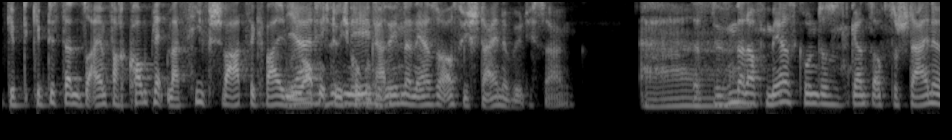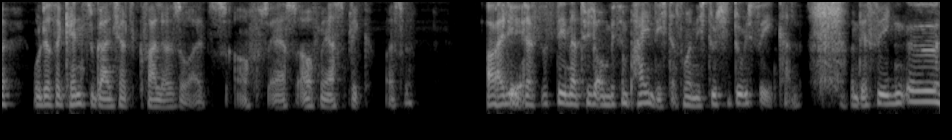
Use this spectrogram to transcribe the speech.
gibt, gibt es dann so einfach komplett massiv schwarze Quallen, die ja, du überhaupt nicht durchgucken nee, kannst? die sehen dann eher so aus wie Steine, würde ich sagen. Ah. Das, die sind dann auf Meeresgrund, das ist ganz oft so Steine und das erkennst du gar nicht als Qualle, so als auf, erst, auf den ersten Blick, weißt du? Okay. Weil die, das ist denen natürlich auch ein bisschen peinlich, dass man nicht durch die durchsehen kann. Und deswegen, äh,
